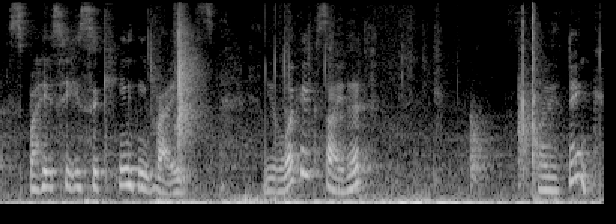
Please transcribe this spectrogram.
spicy zucchini bites. You look excited. What do you think?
